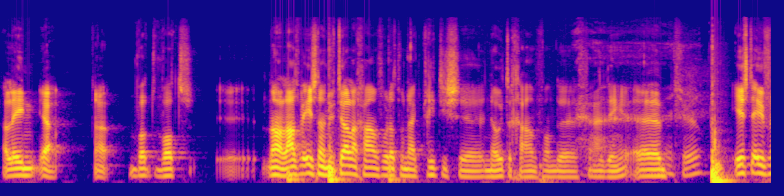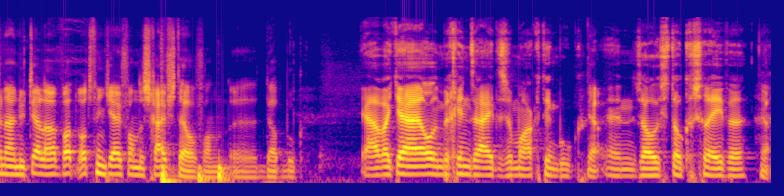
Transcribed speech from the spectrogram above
Alleen, ja, nou, wat... wat nou, laten we eerst naar Nutella gaan voordat we naar kritische noten gaan van de, van de dingen. Ehm, eerst even naar Nutella. Wat, wat vind jij van de schrijfstijl van dat boek? Ja, wat jij al in het begin zei, het is een marketingboek. Ja. En zo is het ook geschreven. Ja.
